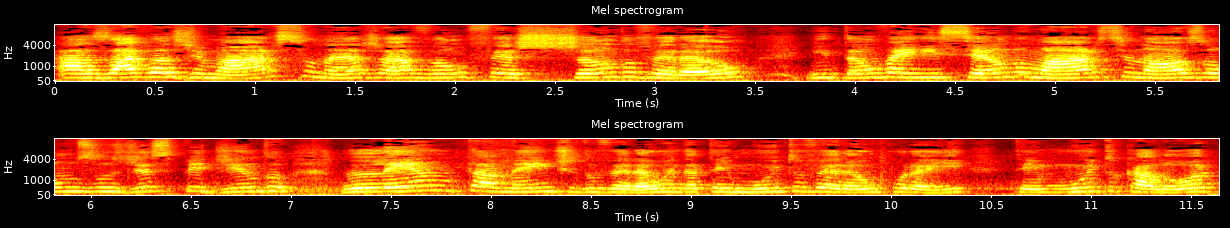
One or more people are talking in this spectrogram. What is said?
as águas de março, né, já vão fechando o verão, então vai iniciando março e nós vamos nos despedindo lentamente do verão, ainda tem muito verão por aí, tem muito calor,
